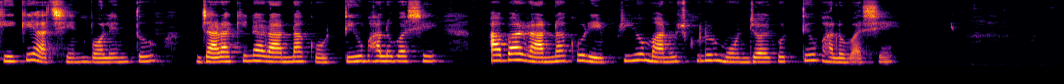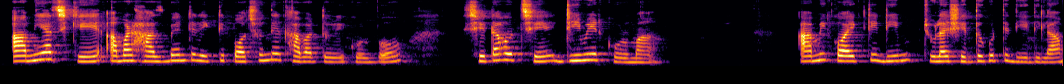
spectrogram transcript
কে কে আছেন বলেন তো? যারা কিনা রান্না করতেও ভালোবাসে, আবার রান্না করে প্রিয় মানুষগুলোর মন জয় করতেও ভালোবাসে। আমি আজকে আমার হাজব্যান্ডের একটি পছন্দের খাবার তৈরি করব, সেটা হচ্ছে ডিমের কোরমা। আমি কয়েকটি ডিম চুলায় সেদ্ধ করতে দিয়ে দিলাম।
